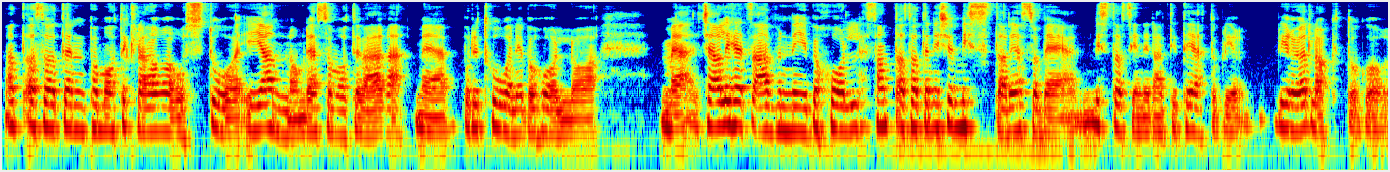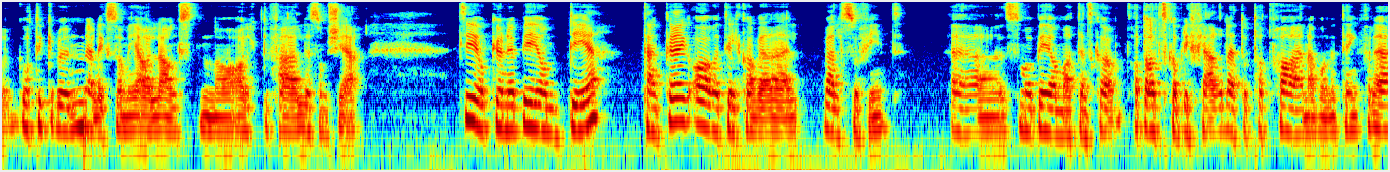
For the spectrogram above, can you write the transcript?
At, altså at en på en måte klarer å stå igjennom det som måtte være, med både troen i behold og med kjærlighetsevnen i behold. Sant? Altså at en ikke mister det som er, mister sin identitet og blir, blir ødelagt og går, går til grunne liksom, i all angsten og alt det fæle som skjer. Det å kunne be om det, tenker jeg av og til kan være vel så fint. Eh, som å be om at, skal, at, alt skal bli fjernet og tatt fra en av vonde ting. For det,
